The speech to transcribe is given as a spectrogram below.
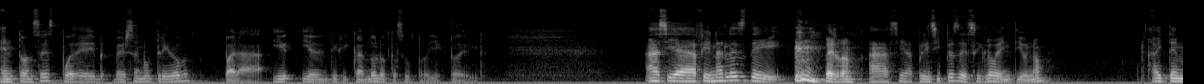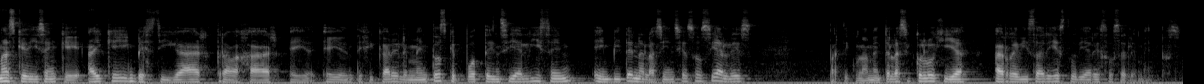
entonces puede verse nutrido para ir identificando lo que es un proyecto de vida. Hacia finales de, perdón, hacia principios del siglo XXI, hay temas que dicen que hay que investigar, trabajar e, e, identificar elementos que potencialicen e inviten a las ciencias sociales, particularmente la psicología, a revisar y estudiar esos elementos.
